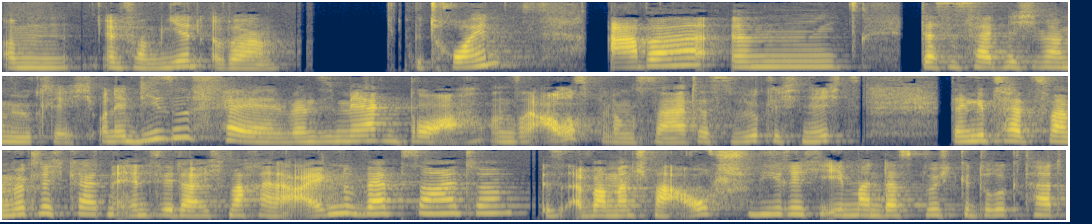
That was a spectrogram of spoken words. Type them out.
ähm, informieren oder betreuen. Aber ähm, das ist halt nicht immer möglich. Und in diesen Fällen, wenn Sie merken, boah, unsere Ausbildungsseite ist wirklich nichts, dann gibt es halt zwei Möglichkeiten. Entweder ich mache eine eigene Webseite, ist aber manchmal auch schwierig, ehe man das durchgedrückt hat.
